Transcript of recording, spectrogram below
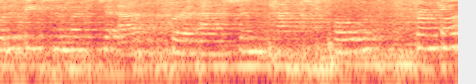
Would it be too much to ask for an action-packed pose from you?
